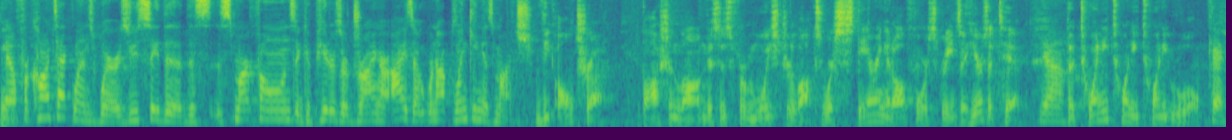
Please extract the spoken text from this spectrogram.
Now, for contact lens wearers, you see the, the smartphones and computers are drying our eyes out. We're not blinking as much. The Ultra. Bausch and Lomb. This is for moisture lock. So we're staring at all four screens. So here's a tip. Yeah. The 20-20-20 rule. Okay.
